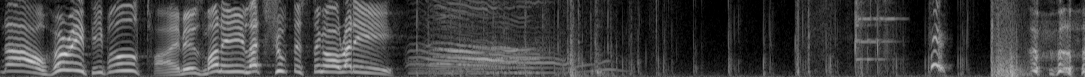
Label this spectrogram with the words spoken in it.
Now, hurry, people! Time is money! Let's shoot this thing already! hey, oh.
